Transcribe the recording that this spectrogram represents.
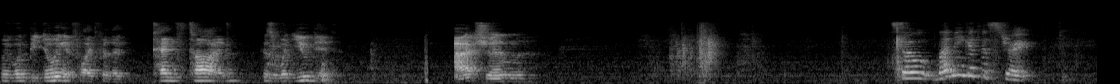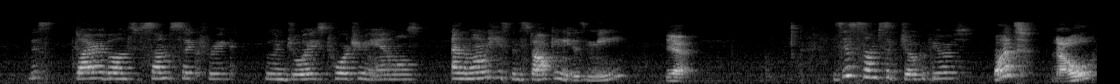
We wouldn't be doing it for like for the tenth time because of what you did. Action. So let me get this straight. This diary belongs to some sick freak who enjoys torturing animals, and the woman he's been stalking is me? Yeah. Is this some sick joke of yours? What? No.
